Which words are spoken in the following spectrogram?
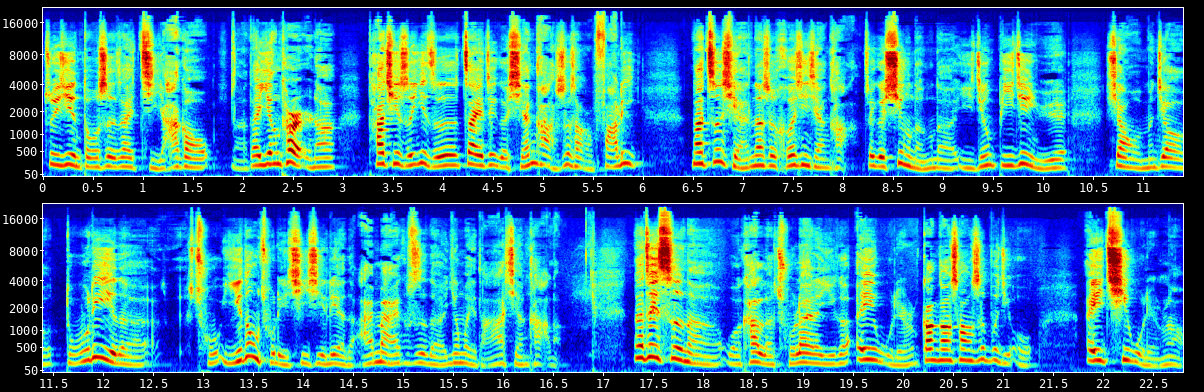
最近都是在挤牙膏啊。但英特尔呢，它其实一直在这个显卡市场发力。那之前呢是核心显卡，这个性能呢已经逼近于像我们叫独立的处移动处理器系列的 MX 的英伟达显卡了。那这次呢，我看了出来了一个 A 五零，刚刚上市不久。A 七五零啊，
